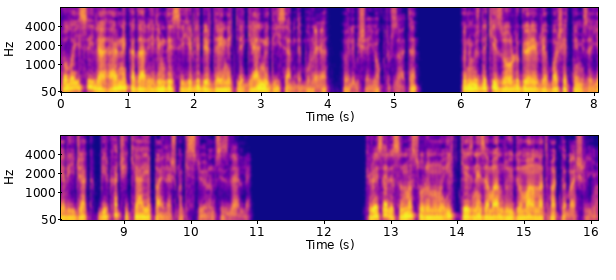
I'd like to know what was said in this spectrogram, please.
Dolayısıyla her ne kadar elimde sihirli bir değnekle gelmediysem de buraya, öyle bir şey yoktur zaten, önümüzdeki zorlu görevle baş etmemize yarayacak birkaç hikaye paylaşmak istiyorum sizlerle. Küresel ısınma sorununu ilk kez ne zaman duyduğumu anlatmakla başlayayım.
